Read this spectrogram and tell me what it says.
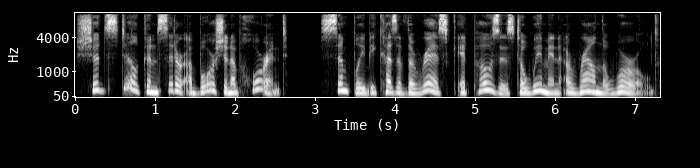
should still consider abortion abhorrent simply because of the risk it poses to women around the world.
